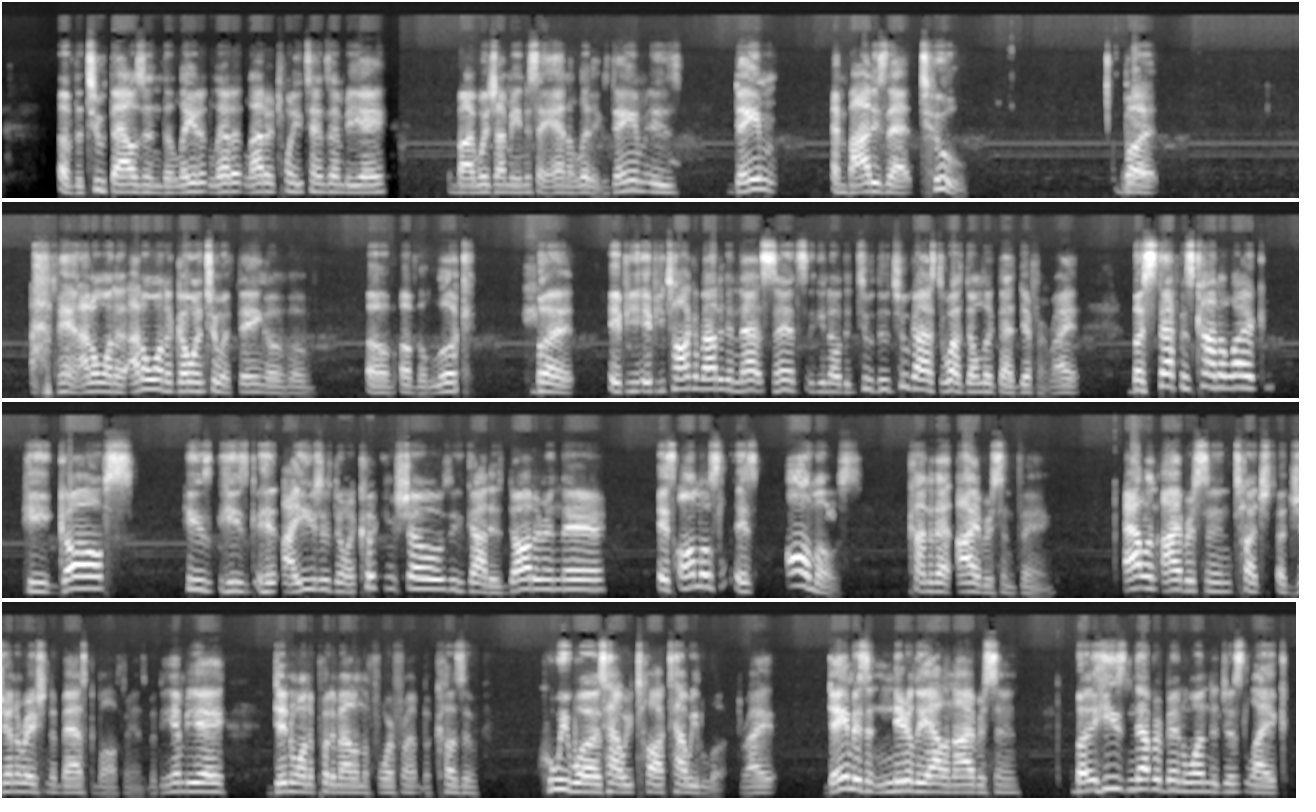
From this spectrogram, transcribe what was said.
of the 2000, the later latter, latter 2010s NBA. by which I mean to say analytics. Dame is Dame embodies that too. But yeah. man, I don't want to I don't want to go into a thing of, of of of the look, but if you if you talk about it in that sense, you know, the two the two guys to us don't look that different, right? But Steph is kind of like he golfs, he's he's his, Ayesha's doing cooking shows, he's got his daughter in there. It's almost it's almost kind of that Iverson thing. Allen Iverson touched a generation of basketball fans, but the NBA didn't want to put him out on the forefront because of who he was, how he talked, how he looked, right? Dame isn't nearly Allen Iverson, but he's never been one to just like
